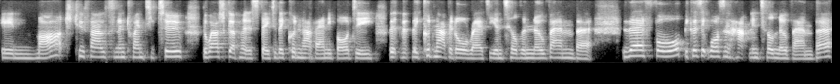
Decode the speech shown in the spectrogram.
in March 2022. The Welsh government stated they couldn't have anybody that they couldn't have it already until the November. Therefore, because it wasn't happening until November,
